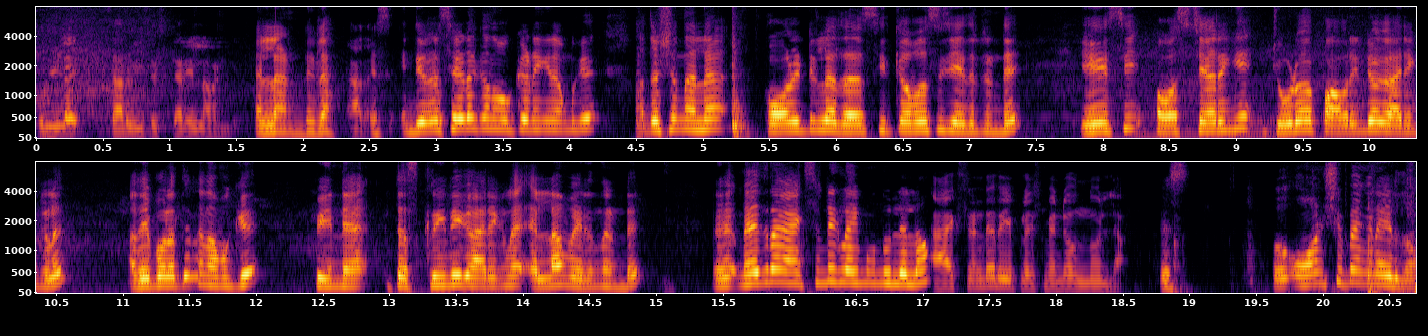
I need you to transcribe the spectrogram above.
ഫുള്ള് സർവീസ് ഹിസ്റ്ററി ഉള്ള വണ്ടി. എല്ലാം ഉണ്ട് അല്ലേ. ഇന്റീരിയർ സൈഡ് ഒക്കെ നോക്കുകയാണെങ്കിൽ നമുക്ക് അത്യാവശ്യം നല്ല ക്വാളിറ്റി ഉള്ള സീറ്റ് കവേഴ്സ് ചെയ്തിട്ടുണ്ട്. A C power steering two door കാര്യങ്ങൾ അതേപോലെ തന്നെ നമുക്ക് പിന്നെ ടച്ച് സ്ക്രീന് കാര്യങ്ങൾ എല്ലാം വരുന്നുണ്ട്. മേജർ ആക്സിഡന്റ് ക്ലൈം ഒന്നുമില്ലല്ലോ? ആക്സിഡന്റ് റീപ്ലേസ്മെന്റ് ഒന്നുമില്ല. ഓൺഷിപ്പ് എങ്ങനെയായിരുന്നു?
